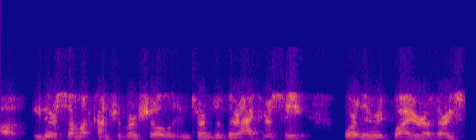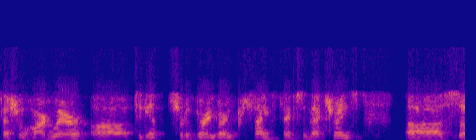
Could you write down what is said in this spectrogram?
Uh, either somewhat controversial in terms of their accuracy, or they require a very special hardware uh, to get sort of very, very precise types of X-rays. Uh, so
